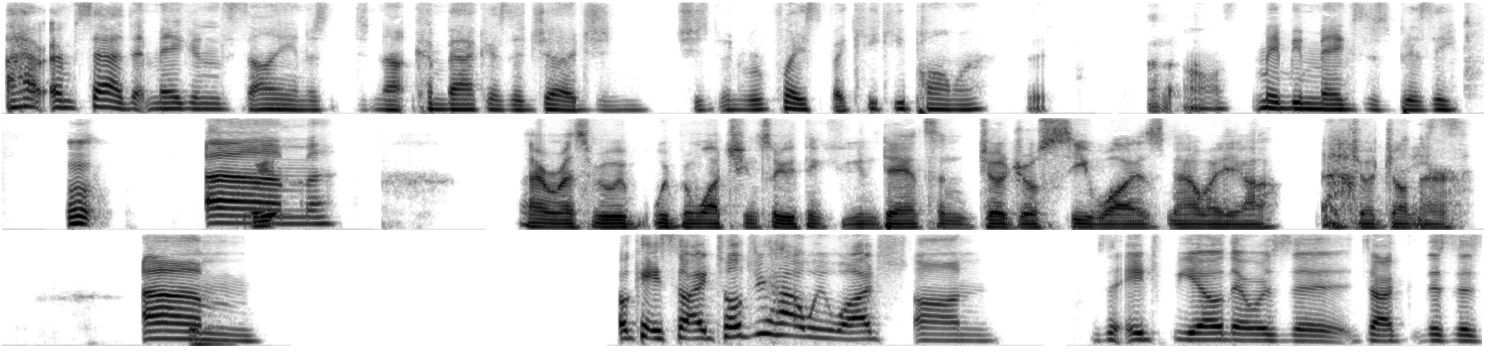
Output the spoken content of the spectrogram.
I, I'm sad that Megan Thee Stallion has, did not come back as a judge, and she's been replaced by Keke Palmer. But I don't- oh, maybe Megs is busy. Mm. Um, That reminds me, we've, we've been watching So You Think You Can Dance, and JoJo Siwa is now a, uh, a Oh, judge on nice. there. Um. Okay, so I told you how we watched on the HBO. There was a doc. This se-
